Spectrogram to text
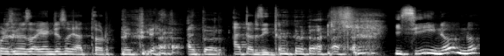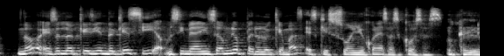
Por si no sabían, yo soy actor. Mentira. Ator. Atorcito. Y sí, no, no, no. Eso es lo que siento que sí, sí me da insomnio, pero lo que más es que sueño con esas cosas. Ok, ok.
